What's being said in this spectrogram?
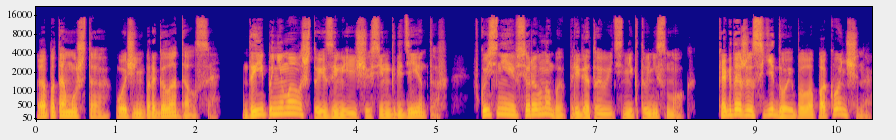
а потому что очень проголодался. Да и понимал, что из имеющихся ингредиентов вкуснее все равно бы приготовить никто не смог. Когда же с едой было покончено,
